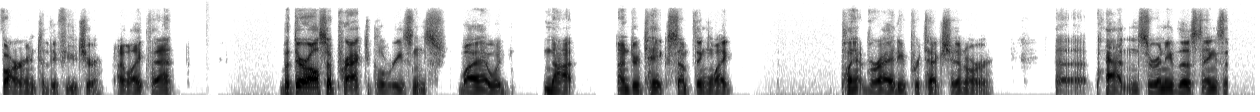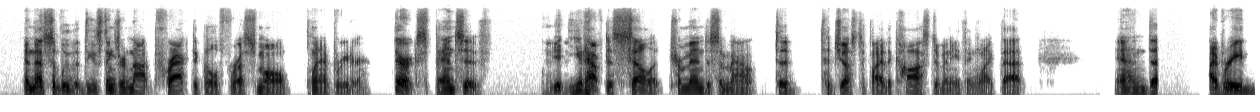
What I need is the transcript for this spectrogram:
far into the future. I like that. But there are also practical reasons why I would not undertake something like plant variety protection or uh, patents or any of those things. And that's simply that these things are not practical for a small plant breeder. They're expensive. Mm-hmm. You'd have to sell a tremendous amount to to justify the cost of anything like that. And uh, I breed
